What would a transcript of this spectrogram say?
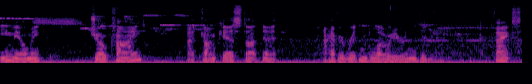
email me, joekind at comcast.net. I have it written below here in the video. Thanks.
